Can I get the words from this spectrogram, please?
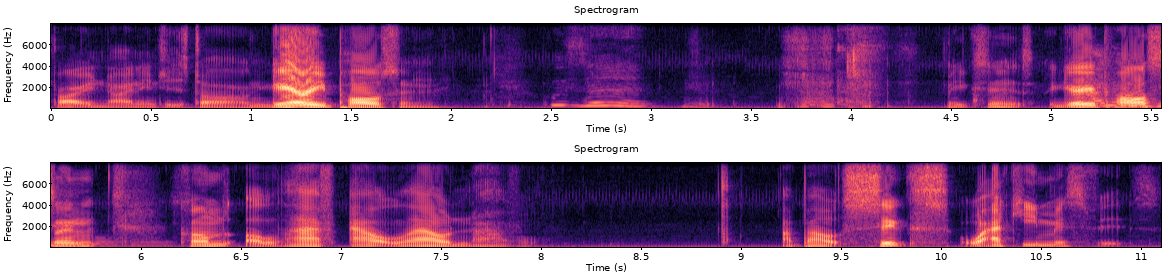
probably nine inches tall. Gary Paulsen Who's that? makes sense. Gary Paulsen Gary Paulsen is. comes a laugh out loud novel about six wacky misfits.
